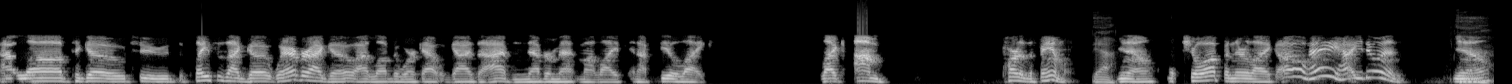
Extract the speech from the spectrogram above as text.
I love to go to the places I go, wherever I go. I love to work out with guys that I've never met in my life, and I feel like, like I'm part of the family. Yeah. You know, show up and they're like, "Oh, hey, how you doing?" You know,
